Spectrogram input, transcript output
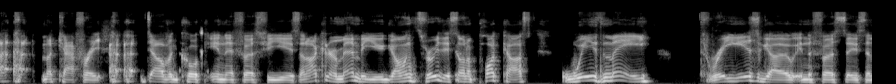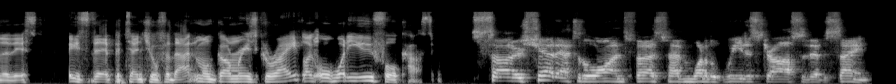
McCaffrey, Dalvin Cook in their first few years. And I can remember you going through this on a podcast with me three years ago in the first season of this. Is there potential for that? Montgomery's great. Like, or what are you forecasting? So shout out to the Lions first for having one of the weirdest drafts I've ever seen.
